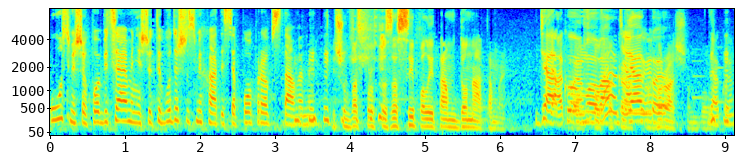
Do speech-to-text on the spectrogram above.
усмішок. Пообіцяй мені, що ти будеш усміхатися попри обставини. І щоб вас просто засипали там донатами. Дякуємо вам. Дякую. Дякую.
